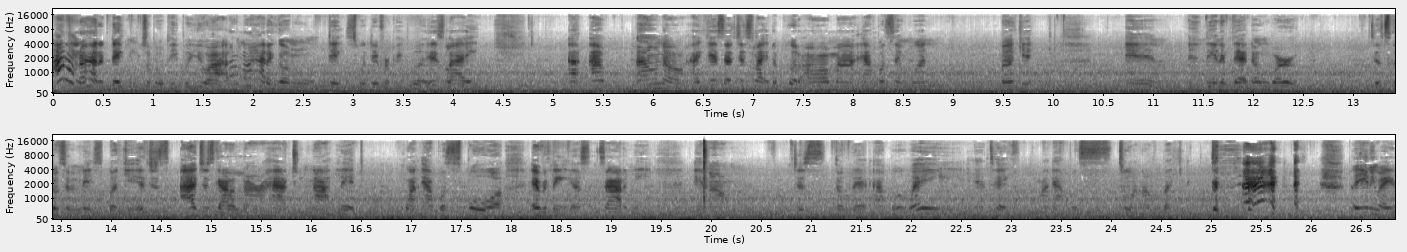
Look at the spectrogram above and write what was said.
I don't know how to date multiple people. You are. I don't know how to go on dates with different people. It's like I, I I don't know. I guess I just like to put all my apples in one bucket, and and then if that don't work, just go to the next bucket. It just I just gotta learn how to not let one apple spoil everything else inside of me, and um just throw that apple away and take my apples to another bucket. but anyway,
